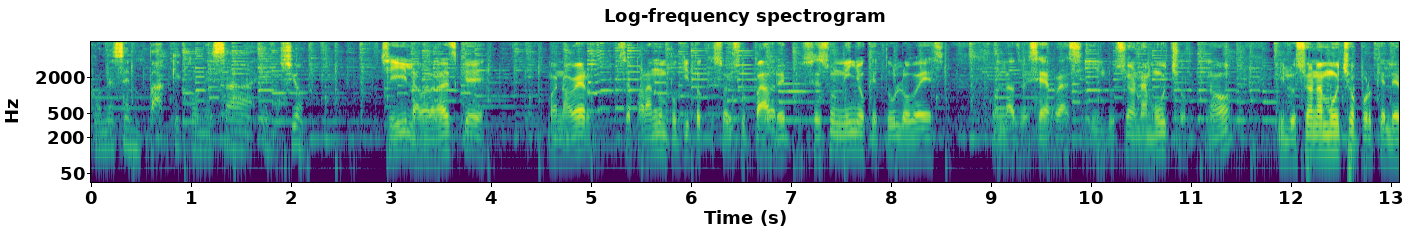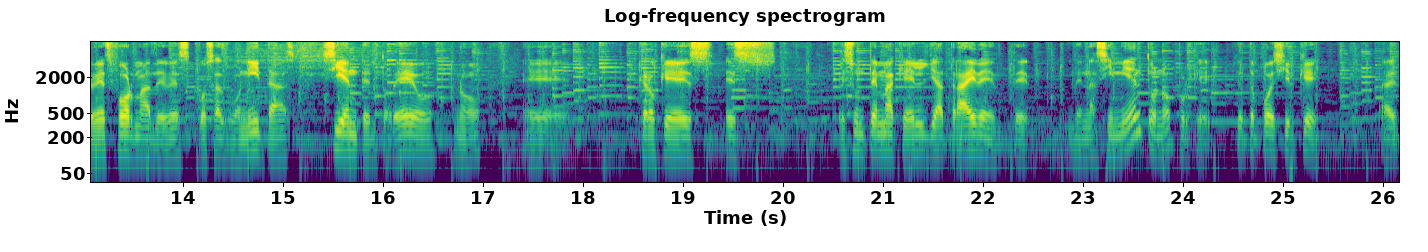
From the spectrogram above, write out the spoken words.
con, ese empaque, con esa emoción. Sí, la verdad es que, bueno, a ver, separando un poquito que soy su padre, pues es un niño que tú lo ves con las becerras y ilusiona mucho, ¿no? Ilusiona mucho porque le ves formas, le ves cosas bonitas, siente el toreo, ¿no? Eh, creo que es, es, es, un tema que él ya trae de, de, de, nacimiento, ¿no? Porque yo te puedo decir que al,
